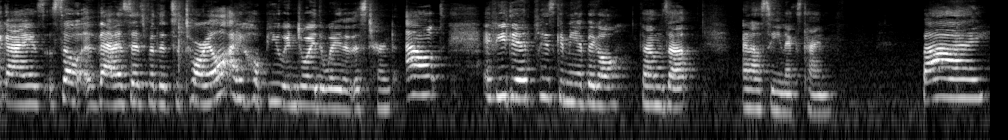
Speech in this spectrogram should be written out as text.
Alright guys, so that is it for the tutorial. I hope you enjoyed the way that this turned out. If you did, please give me a big ol' thumbs up and I'll see you next time. Bye!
